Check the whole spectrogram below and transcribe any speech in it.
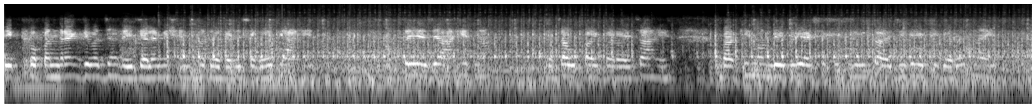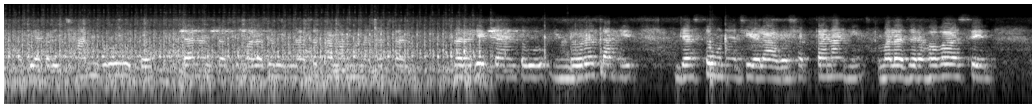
एक पंधरा एक दिवस झाले त्याला मी शेणखत वगैरे सगळं ते आहे तर हे जे आहेत ना त्याचा उपाय करायचा आहे. बाकी मग वेगळी अशी कुठली काळजी घ्यायची गरज नाही. आपल्याकडे छान ग्रो होतं. त्यानंतर तुम्हाला जर उन्हाचं प्रमाण म्हणत असाल तर हे प्लॅन्ट इंडोरच आहेत. जास्त उन्हाची याला आवश्यकता नाही. तुम्हाला जर हवं असेल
